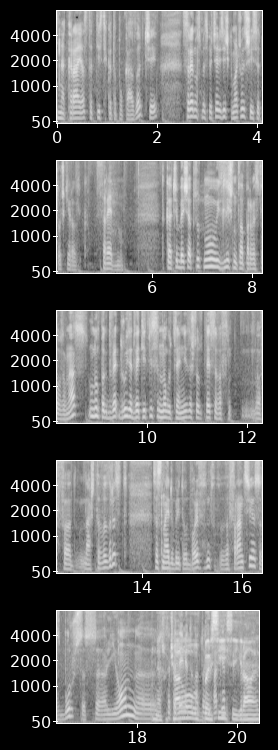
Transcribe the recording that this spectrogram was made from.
Накрая статистиката показа, че средно сме спечели всички мачове с 60 точки разлика. Средно. Така че беше абсолютно излишно това първенство за нас, но пък две, другите две титли са много ценни, защото те са в, в, в нашата възраст, с най-добрите отбори в, в Франция, с Бурж, с Лион, Не, с Академията на Тони Берси Паркер. се играе.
